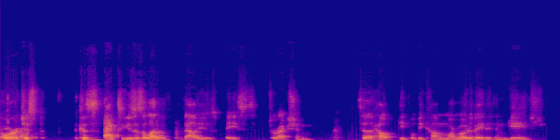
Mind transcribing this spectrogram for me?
or just because ACT uses a lot of values based direction to help people become more motivated, engaged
